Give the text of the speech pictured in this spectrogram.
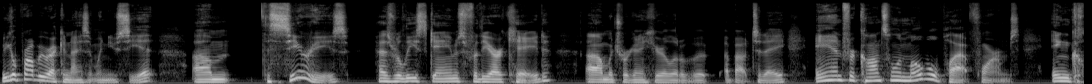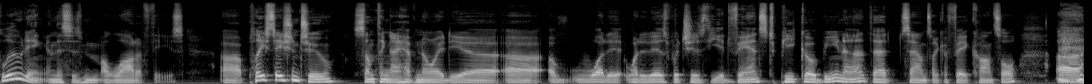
You'll probably recognize it when you see it. Um, the series has released games for the arcade, um, which we're going to hear a little bit about today, and for console and mobile platforms, including, and this is a lot of these, Uh, PlayStation 2, something I have no idea uh, of what it what it is, which is the Advanced Pico Beena. That sounds like a fake console. Uh,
